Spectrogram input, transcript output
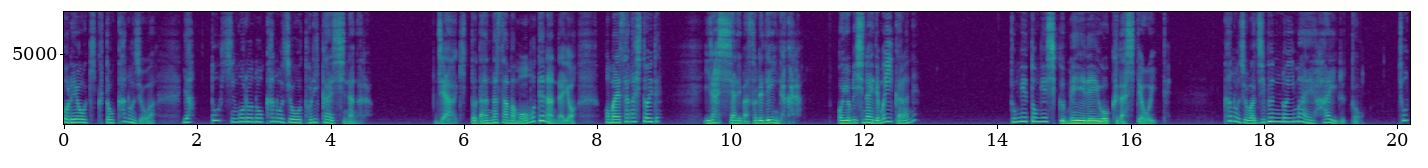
それを聞くと彼女はやっと日頃の彼女を取り返しながら「じゃあきっと旦那様も表なんだよ。お前探しといで。いらっしゃればそれでいいんだから。お呼びしないでもいいからね」とげとげしく命令を下しておいて彼女は自分の居間へ入るとちょっ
